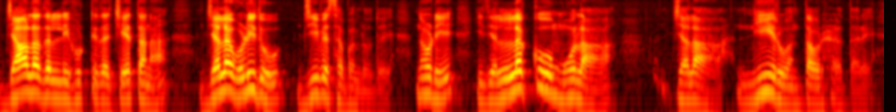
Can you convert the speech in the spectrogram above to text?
ಜಾಲದಲ್ಲಿ ಹುಟ್ಟಿದ ಚೇತನ ಜಲ ಉಳಿದು ಜೀವಿಸಬಲ್ಲುದು ನೋಡಿ, ಇದೆಲ್ಲಕ್ಕೂ ಮೂಲ ಜಲ, ನೀರು ಅಂತ ಅವ್ರು ಹೇಳ್ತಾರೆ.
